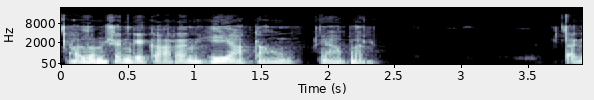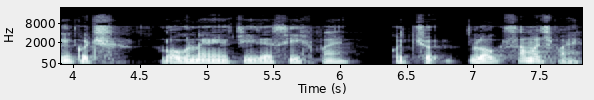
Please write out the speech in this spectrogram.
अजम्पशन के कारण ही आता हूँ यहाँ पर, ताकि कुछ लोग नए चीज़ें सीख पाए, कुछ लोग समझ पाए।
